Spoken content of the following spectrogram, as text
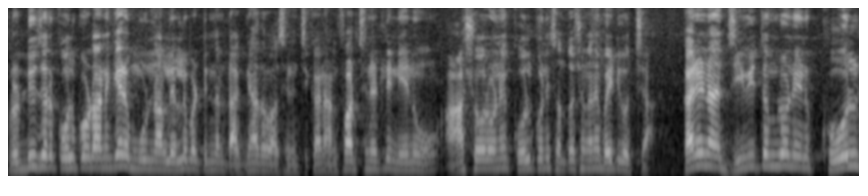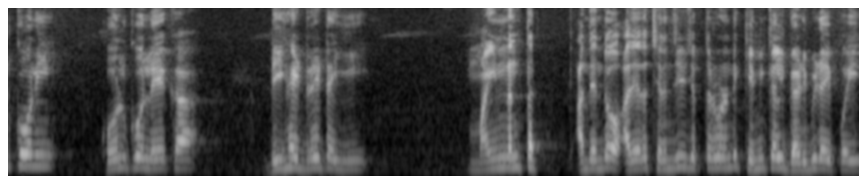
ప్రొడ్యూసర్ కోలుకోవడానికే మూడు నాలుగు నెలలు పట్టిందంట అజ్ఞాతవాసి నుంచి. కానీ అన్ఫార్చునేట్లీ నేను ఆ షోలోనే కోలుకొని సంతోషంగానే బయటికి వచ్చా. కానీ నా జీవితంలో నేను కోలుకొని కోలుకోలేక డీహైడ్రేట్ అయ్యి మైండ్ అంతా అదేందో అదేదో చిరంజీవి చెప్తారు చూడండి కెమికల్ గడిబిడైపోయి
